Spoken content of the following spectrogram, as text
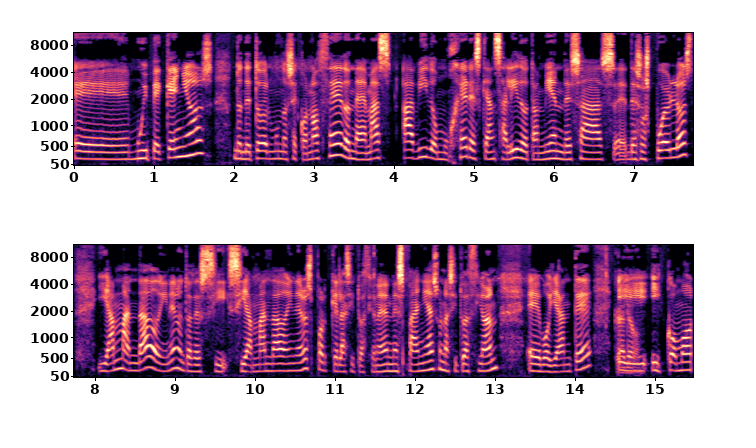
eh, muy pequeños, donde todo el mundo se conoce, donde además ha habido mujeres que han salido también de, esas, eh, de esos pueblos y han mandado dinero. Entonces, si, si han mandado dinero es porque la situación en España es una situación eh, bollante y, y como,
